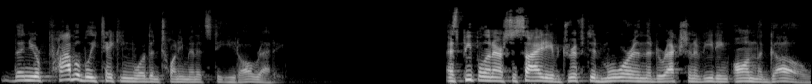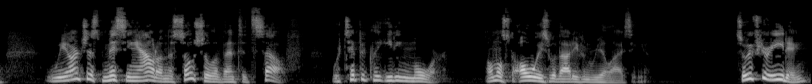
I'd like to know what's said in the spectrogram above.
then you're probably taking more than 20 minutes to eat already. As people in our society have drifted more in the direction of eating on the go, we aren't just missing out on the social event itself. We're typically eating more, almost always without even realizing it. So if you're eating,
